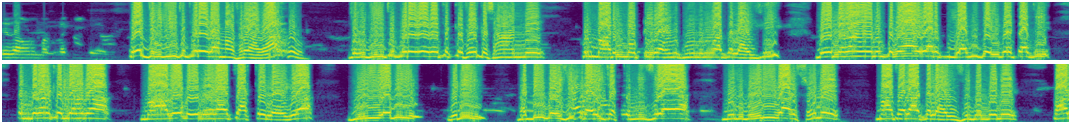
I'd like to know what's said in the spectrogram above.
ਇਹਦਾ ਹੁਣ ਮਸਲਾ ਕੀ ਹੋਇਆ? ਇਹ ਜਗਜੀਤਪੁਰੇ ਦਾ ਮਸਲਾ ਵਾ। ਜਗਜੀਤਪੁਰੇ ਦੇ ਵਿੱਚ ਕਿਸੇ ਕਿਸਾਨ ਨੇ ਕੋਈ ਮਾੜੀ ਮੋਟੀ ਰਹਿਣ ਖੂਨ ਨੂੰ ਅੱਗ ਲਾਈ ਸੀ। ਬੇਲਣਾ ਇਹਨੂੰ 50000 ਰੁਪਇਆ ਵੀ ਦੇਈ ਬੈਠਾ ਸੀ। 15 ਕਿੱਲਿਆਂ ਦਾ ਮਾਲ ਉਹ ਬੇਲਣਾ ਚੱਕ ਕੇ ਲੈ ਗਿਆ। ਵੀ ਇਹਦੀ ਜਿਹੜੀ ਵੱਡੀ ਕੋਈ ਸੀ ਪਰਾਈ ਚੱਕਣ ਨਹੀਂ ਸੀ ਆਇਆ। ਮਜਬੂਰੀ ਵਾਰ ਸੋਨੇ ਮਾਤਾ ਅੱਗ ਲਾਈ ਸੀ ਬੰਦੇ ਨੇ। ਪਰ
